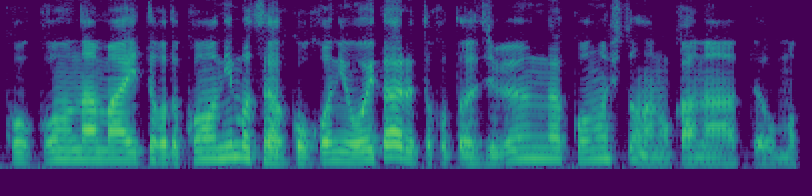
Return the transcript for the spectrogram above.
ここの名前ってことこの荷物がここに置いてあるってことは自分がこの人なのかなって思っ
